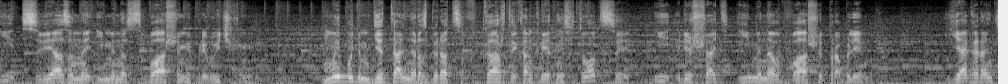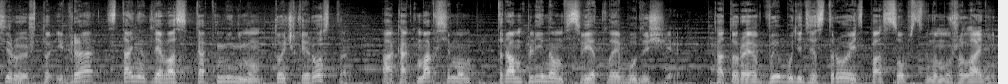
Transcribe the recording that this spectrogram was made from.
и связаны именно с вашими привычками. Мы будем детально разбираться в каждой конкретной ситуации и решать именно ваши проблемы. Я гарантирую, что игра станет для вас как минимум точкой роста, а как максимум трамплином в светлое будущее, которое вы будете строить по собственному желанию.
